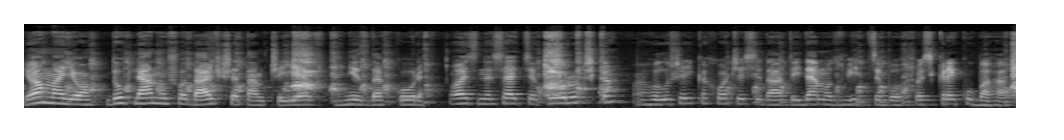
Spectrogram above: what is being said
Йо-майо, ду гляну, що далі там, чи є в гніздах кури. Ось несеться курочка, а голушейка хоче сідати. Йдемо звідси, бо щось крику багато.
